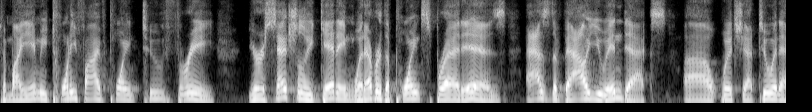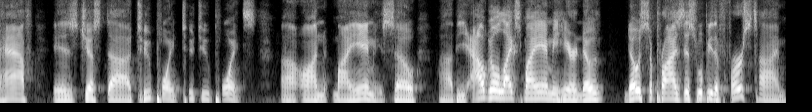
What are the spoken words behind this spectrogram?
to Miami 25.23. You're essentially getting whatever the point spread is as the value index, uh, which at two and a half is just uh, 2.22 points uh, on Miami. So uh, the algo likes Miami here. No, no surprise. This will be the first time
